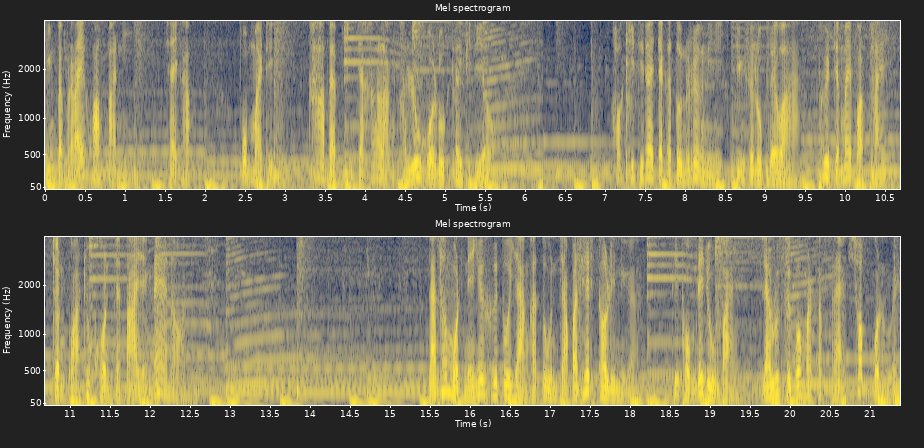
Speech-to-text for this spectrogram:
ทิ้งแบบไร้ความปราณีใช่ครับ ผมหมายถึงฆ่าแบบยิงจากข้างหลังทะลุหัวหลุดเลยทีเดียว ข้อคิดที่ได้จากการ์ตูนเรื่องนี้จึงสรุปได้ว่าพืชจะไม่ปลอดภัย จนกว่าทุกคนจะตายอย่างแน่นอน และทั้งหมดนี้ก็คือตัวอย่างการ์ตูนจากประเทศเกาหลีเหนือ ที่ผมได้ดูไป แล้วรู้สึกว่ามันแปลกๆชอบกลเว้ย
